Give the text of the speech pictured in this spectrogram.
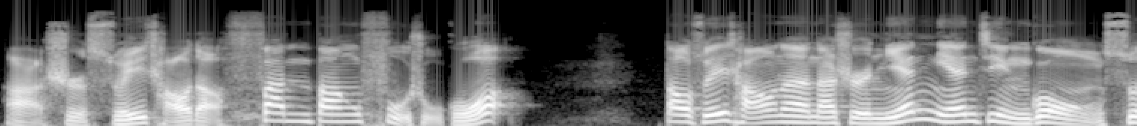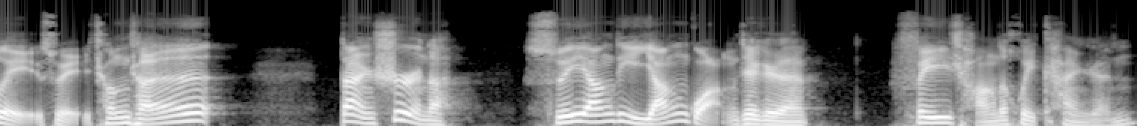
啊，是隋朝的藩邦附属国。到隋朝呢，那是年年进贡，岁岁称臣。但是呢。隋炀帝杨广这个人非常的会看人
